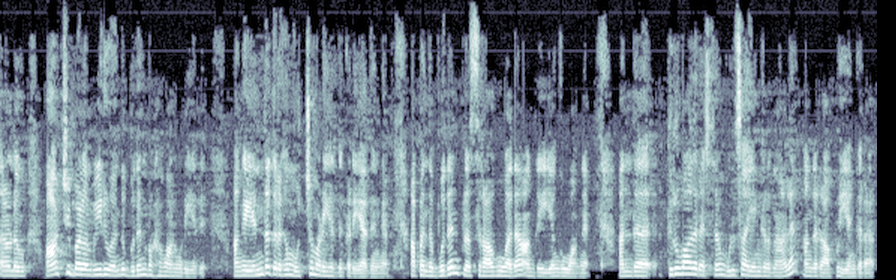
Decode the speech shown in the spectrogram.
தன்னோட ஆட்சி பலம் வீடு வந்து புதன் பகவானுடையது. அங்க எந்த கிரகம் உச்சமடைகிறது கிடையாதுங்க. அப்ப இந்த புதன் பிளஸ் ராகுவா தான் அங்க இயங்குவாங்க. அந்த திருவாதிரை நட்சத்திரம் முழுசா இயங்குறதுனால அங்க ராகு இயங்குறார்.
